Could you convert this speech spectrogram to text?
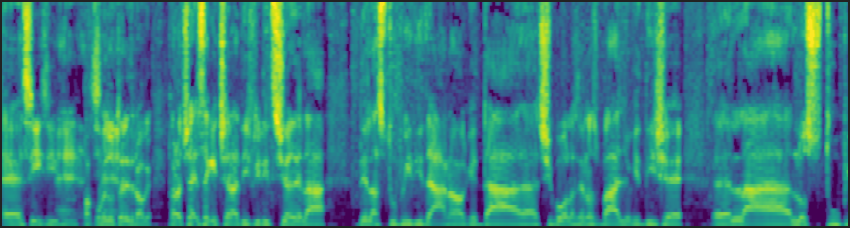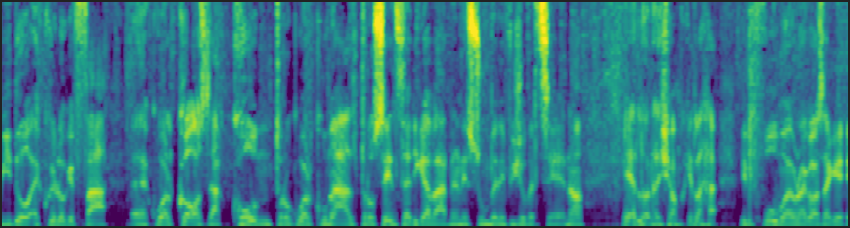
Eh, sì, sì, Eh, un po' come cioè- tutte le droghe. Però c'è- sai che c'è la definizione della, della stupidità, no? Che dà Cipolla, se non sbaglio, che dice eh, la- lo stupido è quello che fa eh, qualcosa contro qualcun altro senza ricavarne nessun beneficio per sé, no? E allora diciamo che la- il fumo è una cosa che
